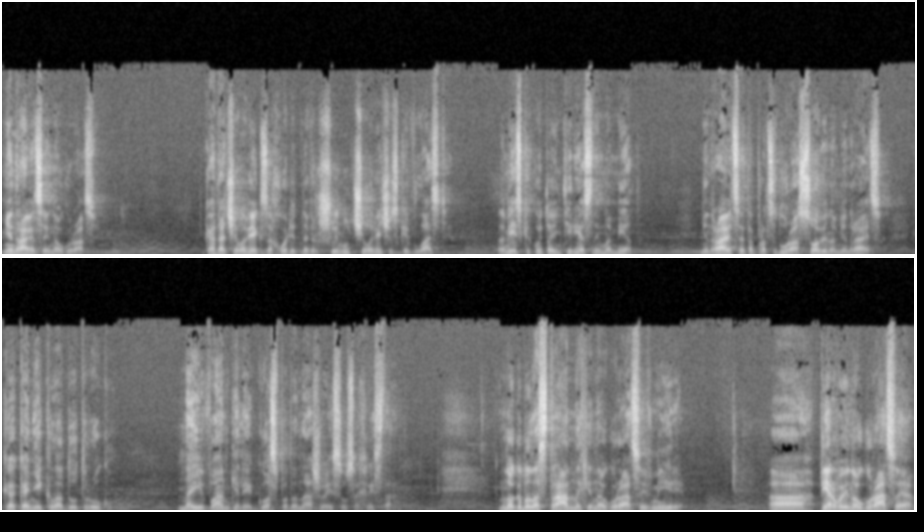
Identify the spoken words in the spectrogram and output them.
Мне нравится инаугурация. Когда человек заходит на вершину человеческой власти, там есть какой-то интересный момент. Мне нравится эта процедура, особенно мне нравится, как они кладут руку на Евангелие Господа нашего Иисуса Христа. Много было странных инаугураций в мире. А, первая инаугурация,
